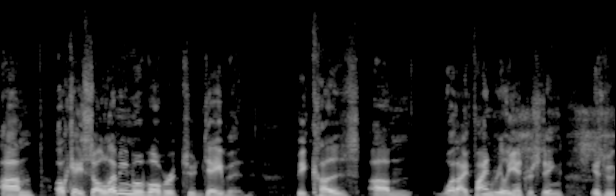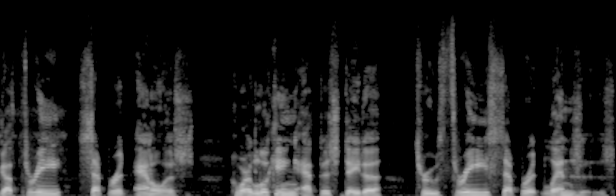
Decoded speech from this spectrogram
Um, okay, so let me move over to David, because um, what I find really interesting is we've got three separate analysts who are looking at this data through three separate lenses,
